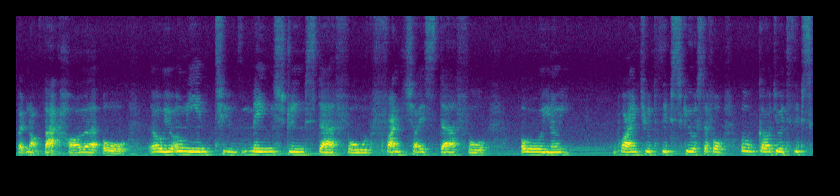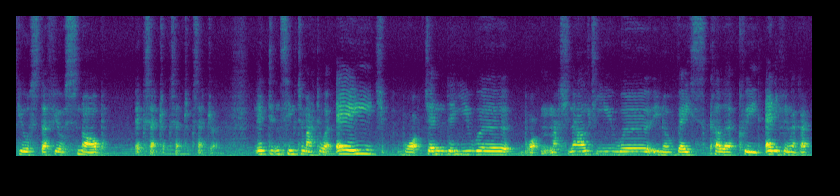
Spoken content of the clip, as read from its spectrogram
but not that horror? Or, oh, you're only into mainstream stuff or franchise stuff or, or you know, why aren't you into the obscure stuff? Or, oh, God, you're into the obscure stuff, you're a snob, etc., etc., etc. it didn't seem to matter what age, what gender you were, what nationality you were, you know, race, colour, creed, anything like that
